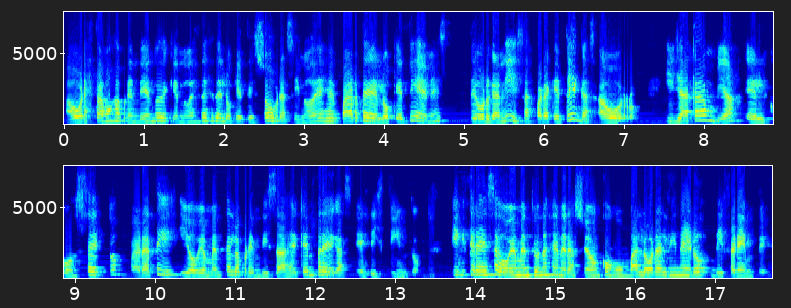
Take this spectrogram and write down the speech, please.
Ahora estamos aprendiendo de que no es desde lo que te sobra, sino desde parte de lo que tienes, te organizas para que tengas ahorro. Y ya cambia el concepto para ti y obviamente el aprendizaje que entregas es distinto. Y crece obviamente una generación con un valor al dinero diferente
